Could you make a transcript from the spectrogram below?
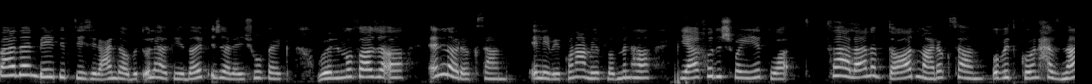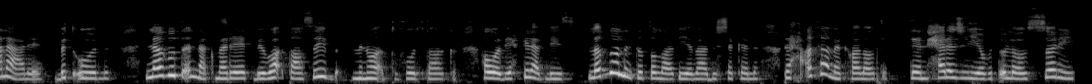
بعدين بيتي بتيجي لعندها وبتقولها في ضيف إجا ليشوفك. والمفاجأة إنه روكسان اللي بيكون عم يطلب منها ياخد شوية وقت. فعلا بتقعد مع روكسان وبتكون حزنانة عليه. بتقول لابد إنك مريت بوقت عصيب من وقت طفولتك. هو بيحكي لها please لا تضلي تطلع فيها بهذا الشكل. رح أفهمك غلط. تنحرج هي وبتقول له sorry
